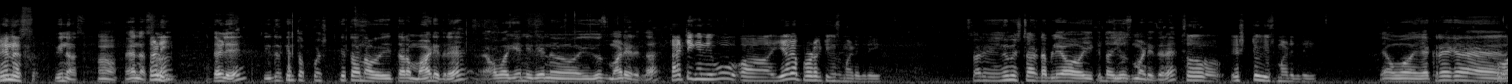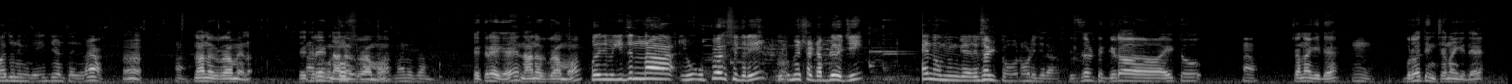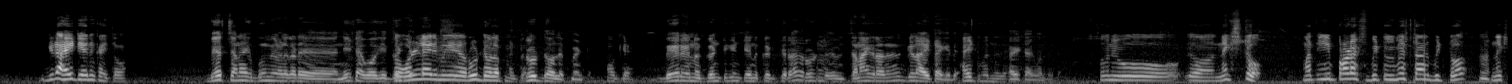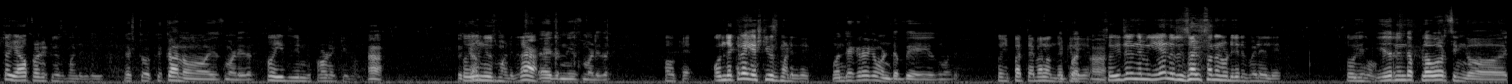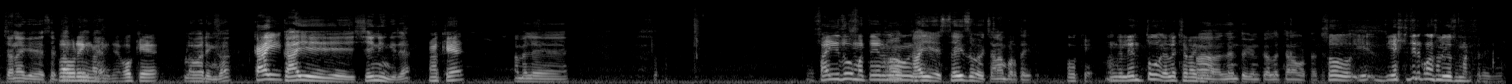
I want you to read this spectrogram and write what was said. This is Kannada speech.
ವೇನಸ್. ವಿನಸ್ ಹಾಂ ವೇನಸ್. ತಳಿ. ತಳಿ ಇದಕ್ಕಿಂತ ಪುಷ್ಟಿತ ನಾವು ಈ ಥರ ಮಾಡಿದ್ರೆ ಅವಾಗ ಏನು ಇದೇನು ಯೂಸ್ ಮಾಡಿರಲಿಲ್ಲ. ಸ್ಟಾರ್ಟಿಂಗ್ ನೀವು ಆ, ಯಾವ್ಯಾವ ಪ್ರಾಡಕ್ಟ್ ಯೂಸ್ ಮಾಡಿದ್ರಿ? ಸರ್ ಯೂಮಿಸ್ಟಾರ್ ಡಬ್ಲ್ಯೂ ಈಗಿಂತ ಯೂಸ್ ಮಾಡಿದರೆ. ಸೊ ಎಷ್ಟು ಯೂಸ್ ಮಾಡಿದ್ರಿ? ಎಕರೆಗೆ? ಸೊ ಅದು ನಿಮಗೆ ಇದು ಹೇಳ್ತಾ ಇದ್ದೀರಾ? ಹಾಂ ನಾನು ಗ್ರಾಮೇನ ಎಕರೆಗೆ ನಾಲ್ಕು ಗ್ರಾಮು. ನಾನು ಗ್ರಾಮ. ಎಕರೆಗೆ ನಾನು ಗ್ರಾಮು. ಸೊ ನಿಮಗೆ ಇದನ್ನ ಉಪಯೋಗಿಸಿದ್ರಿ ಮಿಸ್ಟರ್ ಡಬ್ಲ್ಯೂ ಜಿ ಏನು ನಿಮಗೆ ರಿಸಲ್ಟ್ ನೋಡಿದ್ದೀರಾ? ರಿಸಲ್ಟ್ ಗಿಡ ಹೈಟು ಹಾಂ. ಚೆನ್ನಾಗಿದೆ. ಹ್ಞೂ ಗ್ರೋತಿಂಗ್ ಚೆನ್ನಾಗಿದೆ. ಗಿಡ ಹೈಟ್ ಏನಕ್ಕಾಯ್ತು? ಬೇರೆ ಚೆನ್ನಾಗಿ ಭೂಮಿ ಒಳಗಡೆ ನೀಟಾಗಿ ಹೋಗಿ ಸೊ ಒಳ್ಳೆ ನಿಮಗೆ root development root development okay ಬೇರೆ ಏನು ಗಂಟು ಗಿಂಟು ಏನು ಕಟ್ತೀರಾ ರೂಟ್ ಚೆನ್ನಾಗಿರೋದ್ರಿಂದ ಗಿಡ ಹೈಟ್ ಆಗಿದೆ. ಹೈಟ್ ಬಂದಿದೆ. ಹೈಟ್ ಆಗಿ ಬಂದಿದೆ. ಸೊ ನೀವು ನೆಕ್ಸ್ಟ್ ಮತ್ತೆ ಈ ಪ್ರಾಡಕ್ಟ್ ಬಿಟ್ಟು ವಿಮೆಸ್ಟಾರ್ ಬಿಟ್ಟು ನೆಕ್ಸ್ಟ್ ಯಾವ ಪ್ರಾಡಕ್ಟ್ ಯೂಸ್ ಮಾಡಿದ್ರಿ? ನೆಕ್ಸ್ಟ್ ಕಿಕಾನು ಯೂಸ್ ಮಾಡಿದ್ರೆ. ಸೊ ಇದು ನಿಮ್ಗೆ ಪ್ರಾಡಕ್ಟ್ ಇದು. ಹಾಂ. ಯೂಸ್ ಮಾಡಿದ್ರಾ? ಇದನ್ನ ಯೂಸ್ ಮಾಡಿದ್ರೆ. ಓಕೆ ಒಂದು ಎಕರೆಗೆ ಎಷ್ಟು ಯೂಸ್ ಮಾಡಿದ್ರಿ? ಒಂದು ಎಕರೆಗೆ ಒಂದು ಡಬ್ಬಿ ಯೂಸ್ ಮಾಡಿದ್ರೆ ಸೊ ಇಪ್ಪತ್ತು ಎಂ ಎಲ್ ಒಂದು ಎಕರೆಗೆ. ಸೊ ಇದರಿಂದ ನಿಮ್ಗೆ ಏನು ರಿಸಲ್ಟ್ಸ್ ಅನ್ನ ನೋಡಿದ್ರಿ ಬೆಳೆಯಲ್ಲಿ? ಸೊ ಇದರಿಂದ ಫ್ಲವರ್ಸಿಂಗ್ ಚೆನ್ನಾಗಿ ಫ್ಲವರಿಂಗ್ ಆಗಿದೆ. ಓಕೆ ಫ್ಲವರಿಂಗ್ ಕಾಯಿ. ಕಾಯಿ ಶೈನಿಂಗ್ ಇದೆ. ಓಕೆ ಆಮೇಲೆ ಸೈಜು ಮತ್ತೆ ಕಾಯಿ ಸೈಜ್ ಚೆನ್ನಾಗಿ ಬರ್ತೈತೆ ಓಕೆ ನಿಮ್ಗೆ ಲೆಂತು ಎಲ್ಲ ಚೆನ್ನಾಗಿ ಲೆಂತ್ ಗಿಂತ ಎಲ್ಲ ಚೆನ್ನಾಗಿ ಬರ್ತೈತೆ ಸೊ ಎಷ್ಟು ದಿನಕ್ಕೆ ಒಂದ್ಸಲ ಯೂಸ್ ಮಾಡ್ತಾರೆ ಇದು?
